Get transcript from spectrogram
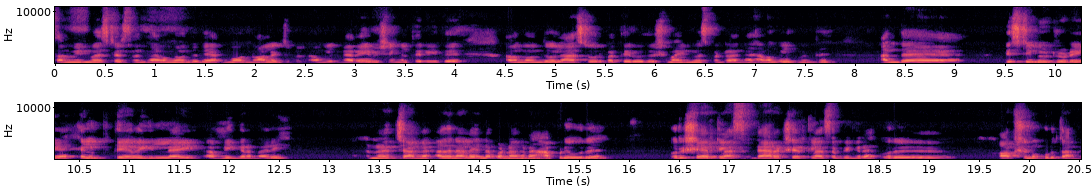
some investors வந்து அவங்க வந்து தே ஆர் மோர் நாலேஜபிள் அவங்களுக்கு நிறைய விஷயங்கள் தெரியுது. அவங்க வந்து லாஸ்ட் ஒரு பத்து இருபது வருஷமாக இன்வெஸ்ட் பண்ணுறாங்க அவங்களுக்கு வந்து அந்த டிஸ்ட்ரிபியூட்டருடைய ஹெல்ப் தேவையில்லை அப்படிங்கிற மாதிரி நினச்சாங்க. அதனால என்ன பண்ணாங்கன்னா அப்படி ஒரு ஒரு share class direct share class அப்படிங்கிற ஒரு ஆப்ஷனும் கொடுத்தாங்க.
